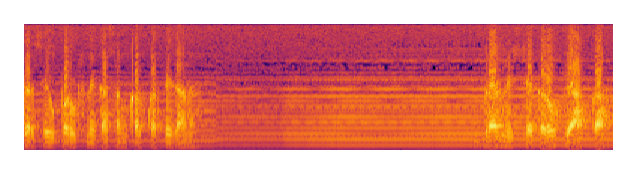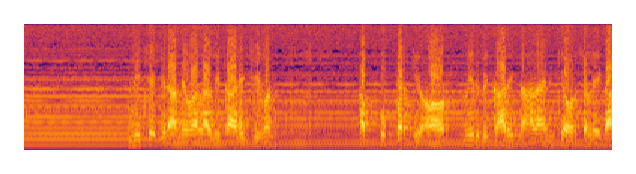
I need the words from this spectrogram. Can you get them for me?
भीतर से ऊपर उठने का संकल्प करते जाना। दृढ़ निश्चय करो कि आपका नीचे गिराने वाला विकारी जीवन अब ऊपर की ओर, निर्विकारी नारायण की ओर चलेगा।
